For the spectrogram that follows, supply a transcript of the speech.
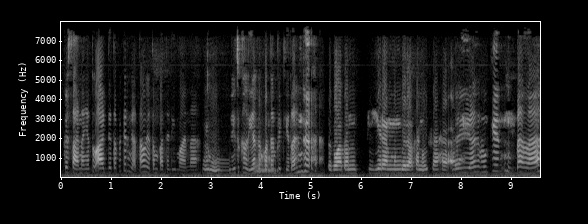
ke sananya tuh ada tapi kan nggak tahu ya tempatnya di mana Hmm. tuh itu kali ya kekuatan pikiran Kekuatan pikiran menggerakkan usaha iya mungkin entahlah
